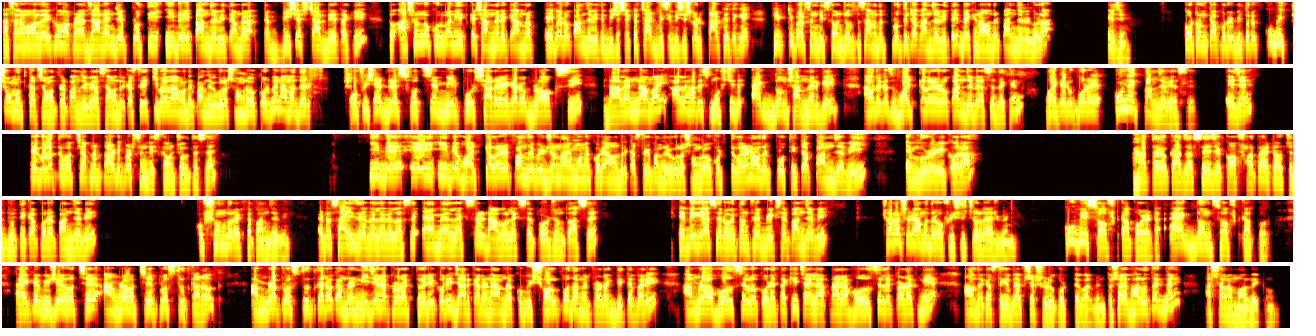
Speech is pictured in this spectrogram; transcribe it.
আসসালামু আলাইকুম। আপনারা জানেন যে প্রতি ঈদেই পাঞ্জাবিতে আমরা একটা বিশেষ ছাড় দিয়ে থাকি। তো আসন্ন কুরবানি ঈদকে সামনে রেখে আমরা এবারও পাঞ্জাবিতে বিশেষ একটা ছাড় দিছি, বিশেষ করে থার্টি থেকে ফিফটি পার্সেন্ট ডিসকাউন্ট চলতেছে আমাদের প্রতিটা পাঞ্জাবিতেই। দেখেন আমাদের পাঞ্জাবিগুলা, এই যে কটন কাপড়ের ভিতরে খুবই চমৎকার চমৎকার পাঞ্জাবি আছে। আমাদের কাছ থেকে কীভাবে আমাদের পাঞ্জাবিগুলো সংগ্রহ করবেন, আমাদের অফিস অ্যাড্রেস হচ্ছে মিরপুর সাড়ে এগারো ব্লক সি ডালের নামাই, আল হাদিস মসজিদের একদম সামনের গেট আমাদের কাছে হোয়াইট কালারেরও পাঞ্জাবি আছে, দেখেন। হোয়াইটের উপরে অনেক পাঞ্জাবি আছে। এই যে, এগুলাতে হচ্ছে আপনার থার্টি পার্সেন্ট ডিসকাউন্ট চলতেছে। ঈদে, এই ঈদে হোয়াইট কালারের পাঞ্জাবির জন্য আমি মনে করি আমাদের কাছ থেকে পাঞ্জাবিগুলো সংগ্রহ করতে পারেন। আমাদের প্রতিটা পাঞ্জাবি এমব্রয়ডারি করা। হাতায়ও কাজ আছে যে কফ হাতা, এটা হচ্ছে ধুতি কাপড়ের পাঞ্জাবি। খুব সুন্দর একটা পাঞ্জাবি। এটার সাইজ অ্যাভেলেবেল আছে M L XL double XL পর্যন্ত আছে। এদিকে আছে রৈতন ফেব্রিক্স এর পাঞ্জাবি। সরাসরি আমাদের অফিসে চলে আসবেন। খুবই সফট কাপড় এটা, একদম সফট কাপড়। আরেকটা বিষয় হচ্ছে, আমরা হচ্ছে প্রস্তুতকারক। আমরা প্রস্তুতকারক, আমরা নিজেরা প্রোডাক্ট তৈরি করি, যার কারণে আমরা খুবই স্বল্প দামে প্রোডাক্ট দিতে পারি। আমরা হোলসেলও করে থাকি, চাইলে আপনারা হোলসেলে প্রোডাক্ট নিয়ে আমাদের কাছ থেকে ব্যবসা শুরু করতে পারবেন। তো সবাই ভালো থাকবেন। আসসালামু আলাইকুম।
